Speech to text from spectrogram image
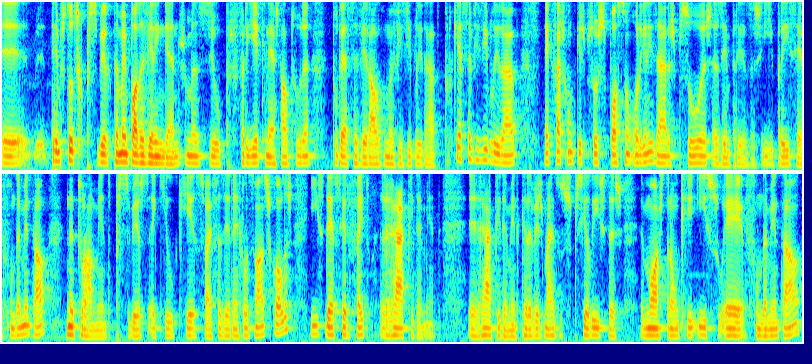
Eh, temos todos que perceber que também pode haver enganos, mas eu preferia que nesta altura pudesse haver alguma visibilidade, porque essa visibilidade é que faz com que as pessoas se possam organizar, as pessoas, as empresas, e para isso é fundamental, naturalmente, perceber-se aquilo que se vai fazer em relação às escolas e isso deve ser feito rapidamente. Eh, rapidamente, cada vez mais os especialistas mostram que isso é fundamental,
